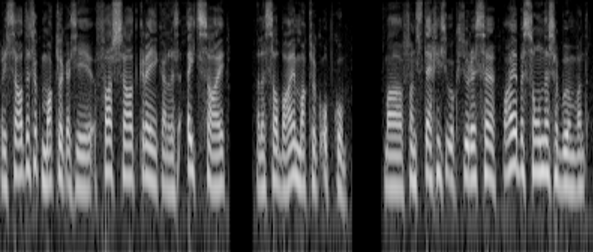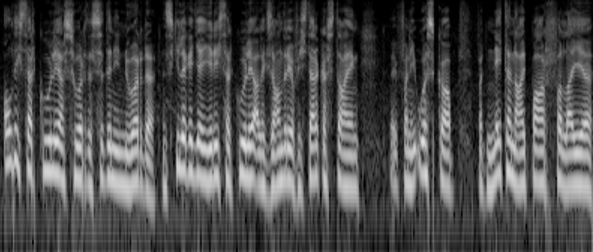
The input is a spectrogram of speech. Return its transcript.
Maar die saad is ook maklik as jy vars saad kry, jy kan hulle uitsaai. Hulle sal baie maklik opkom. Maar van steggies ook. So dis 'n baie besonderse boom want al die Circulia soorte sit in die noorde. En skielik het jy hierdie Circulia alexandri of die sterkastaing Eh, van die Oos-Kaap wat net in daai paar valleie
